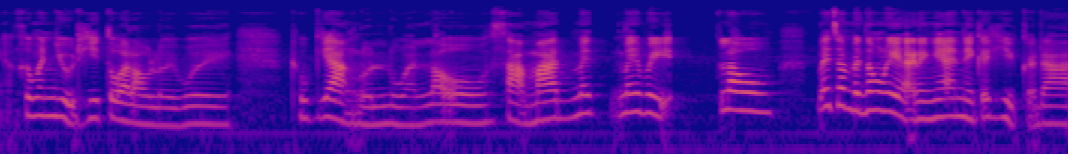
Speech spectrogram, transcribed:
อะคือมันอยู่ที่ตัวเราเลยเว้ย ทุกอย่างล้วนๆ เราสามารถไม่ไม่รีเราไม่จำเป็นต้องเรียกในแง่นกาทีฟก็ได้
